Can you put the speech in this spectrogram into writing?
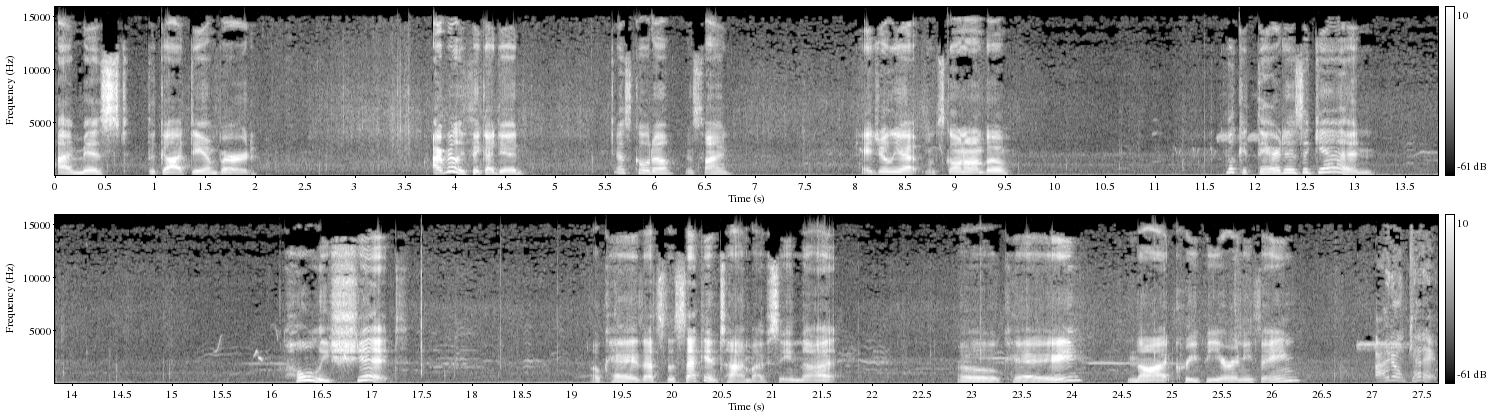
I missed the goddamn bird. I really think I did. That's cool though. It's fine. Hey Juliet, what's going on, boo? Look at there it is again. Holy shit. Okay, that's the second time I've seen that. Okay. Not creepy or anything. I don't get it.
